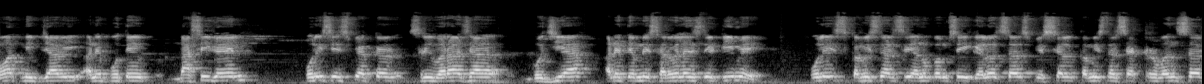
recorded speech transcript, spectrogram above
મોત નિપજાવી અને પોતે નાસી ગયેલ. પોલીસ ઇન્સ્પેક્ટર શ્રી વરાછા ગોજિયા અને તેમની સર્વેલન્સની ટીમે police commissioner Shri Anupamsinh Gehlot sir, special commissioner sector one sir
